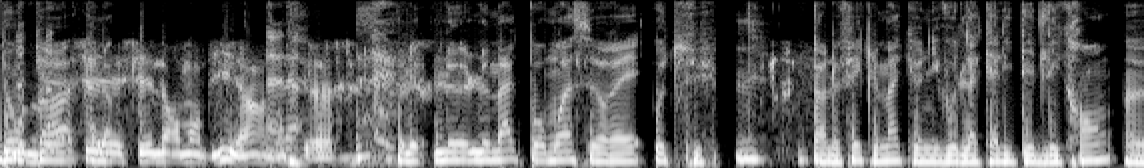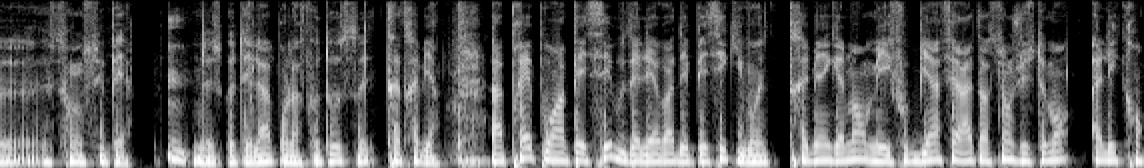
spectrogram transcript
Donc, Bah, euh, c'est Normandie. Hein, donc, euh, le, le- le Mac pour moi serait au-dessus, Mm. par le fait que le Mac au niveau de la qualité de l'écran euh, sont super. Mm. De ce côté-là, pour la photo, c'est très très bien. Après, pour un PC, vous allez avoir des PC qui vont être très bien également, mais il faut bien faire attention justement à l'écran.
